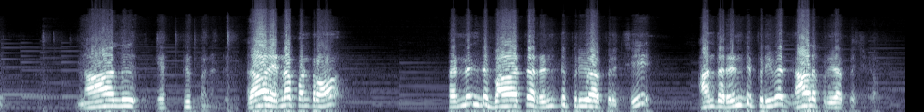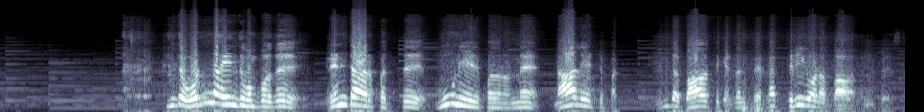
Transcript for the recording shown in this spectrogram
நாலு எட்டு பன்னெண்டு. அதாவது என்ன பண்றோம்? பன்னெண்டு பாகத்தை ரெண்டு பிரிவா பிரிச்சு அந்த ரெண்டு பிரிவை நாலு பிரிவா பிரிச்சிட்டோம். இந்த ஒன்னு ஐந்து ஒன்பது ரெண்டு ஆறு பத்து மூணு ஏழு பதினொன்னு நாலு எட்டு பத்து இந்த பாவத்துக்கு என்னன்னு பேருனா திரிகோண பாவங்கள்னு பேசுறாங்க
